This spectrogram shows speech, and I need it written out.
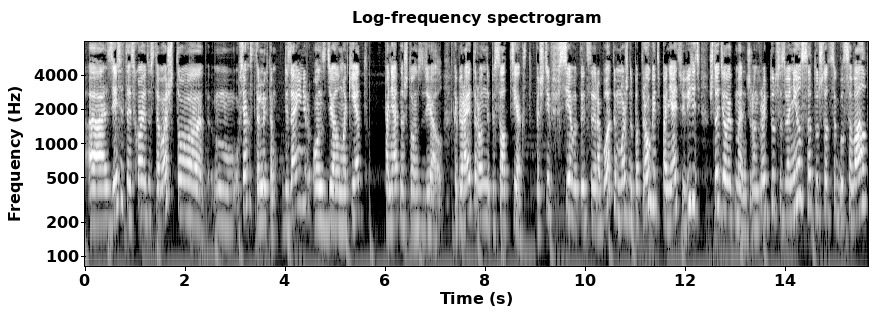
А здесь это исходит из того, что у всех остальных там дизайнер, он сделал макет, понятно, что он сделал. Копирайтер, он написал текст. Почти все вот эти работы можно потрогать, понять, увидеть, что делает менеджер. Он вроде тут созвонился, тут что-то согласовал,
